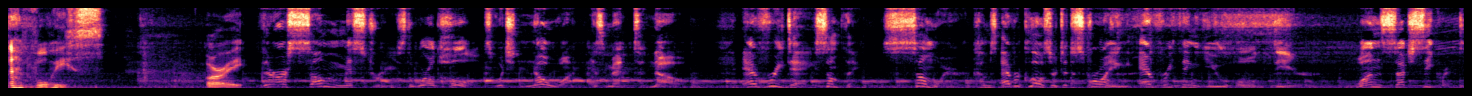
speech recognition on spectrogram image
That voice. Alright. There are some mysteries the world holds which no one is meant to know. Every day, something, somewhere, comes ever closer to destroying everything you hold dear. One such secret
